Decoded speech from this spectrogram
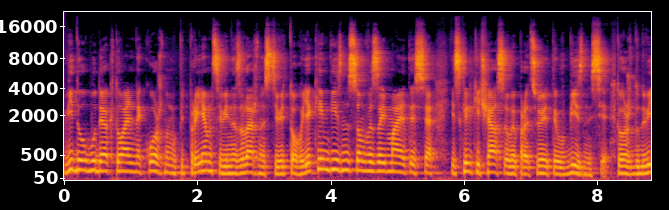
Відео буде актуальне кожному підприємцеві, незалежності від того, яким бізнесом ви займаєтеся і скільки часу ви працюєте в бізнесі. Тож додивіться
